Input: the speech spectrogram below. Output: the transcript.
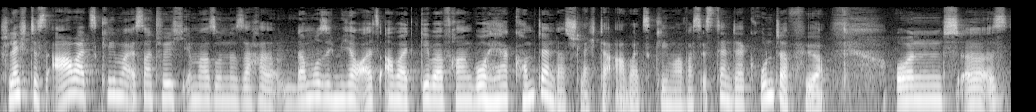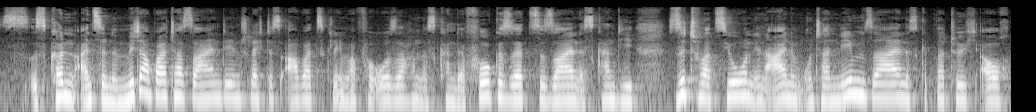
Schlechtes Arbeitsklima ist natürlich immer so eine Sache. Da muss ich mich auch als Arbeitgeber fragen, woher kommt denn das schlechte Arbeitsklima? Was ist denn der Grund dafür? Und äh, es, es können einzelne Mitarbeiter sein, die ein schlechtes Arbeitsklima verursachen. Es kann der Vorgesetzte sein. Es kann die Situation in einem Unternehmen sein. Es gibt natürlich auch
